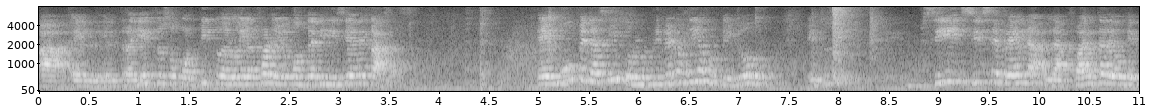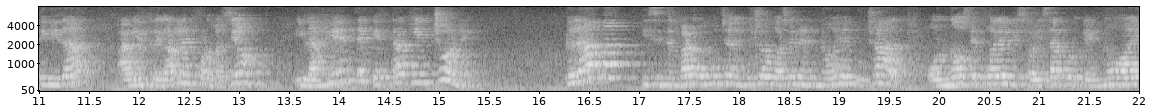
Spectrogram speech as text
a el, trayecto socortito de Loy Alfaro, yo conté 17 casas. En un pedacito, en los primeros días, porque yo, entonces, sí, sí se ve la, la falta de objetividad al entregar la información. Y la gente que está aquí en Chone, clama y sin embargo muchas, en muchas ocasiones no es escuchada o no se puede visualizar porque no hay,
